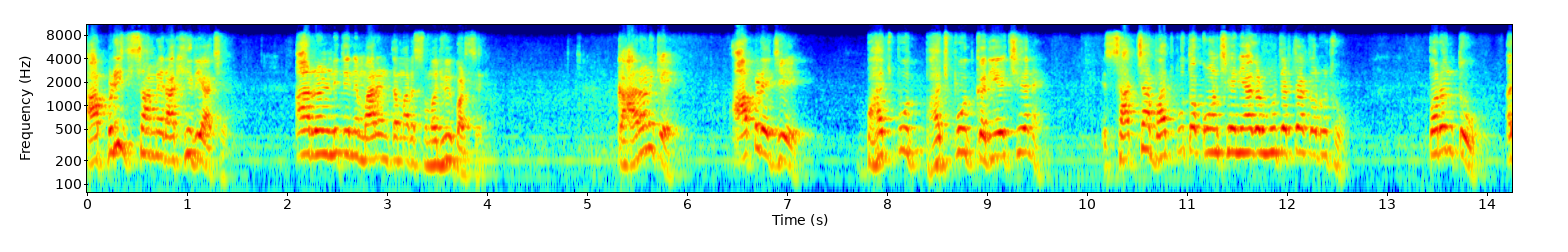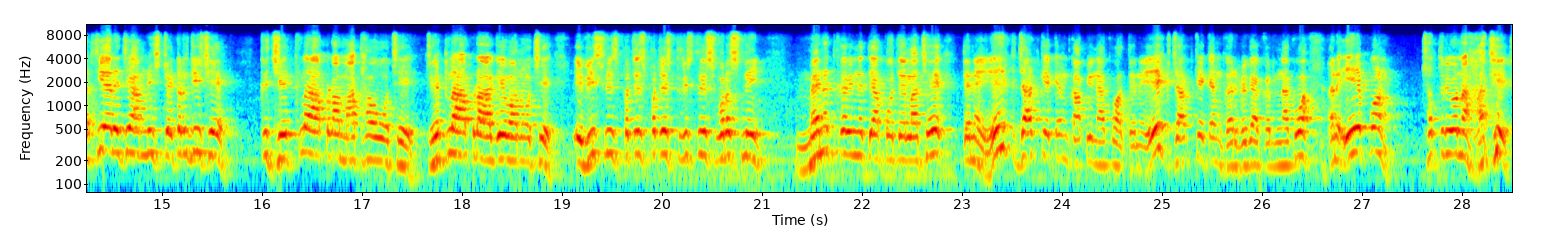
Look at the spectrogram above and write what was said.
આપણી જ સામે રાખી રહ્યા છે. આ રણનીતિને મારે તમારે સમજવી પડશે. કારણ કે આપણે જે ભાજપૂત ભાજપૂત કરીએ છીએ ને, એ સાચા ભાજપૂતો કોણ છે એની આગળ હું ચર્ચા કરું છું. પરંતુ અત્યારે જે આમની સ્ટ્રેટર્જી છે કે જેટલા આપણા માથાઓ છે, જેટલા આપણા આગેવાનો છે, એ વીસ વીસ, પચીસ પચીસ, ત્રીસ ત્રીસ વર્ષની મહેનત કરીને ત્યાં પહોંચેલા છે, તેને એક ઝાટકે કેમ કાપી નાખવા, તેને એક ઝાટકે કેમ ઘર ભેગા કરી નાખવા, અને એ પણ છત્રીઓના હાથે જ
